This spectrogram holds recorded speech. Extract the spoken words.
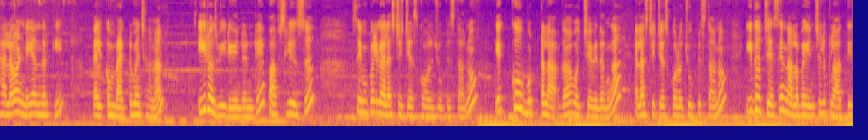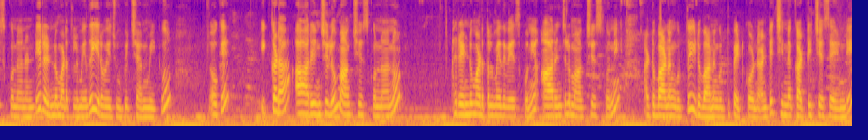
హలో అండి అందరికీ. Welcome back to my channel ఈరోజు వీడియో ఏంటంటే పఫ్ స్లీవ్స్ సింపుల్గా ఎలా స్టిచ్ చేసుకోవాలో చూపిస్తాను. ఎక్కువ బుట్టలాగా వచ్చే విధంగా ఎలా స్టిచ్ చేసుకోవాలో చూపిస్తాను. ఇది వచ్చేసి నలభై ఇంచుల క్లాత్ తీసుకున్నానండి. రెండు మడతల మీద ఇరవై చూపించాను మీకు. ఓకే ఇక్కడ ఆరు ఇంచులు మార్క్ చేసుకున్నాను. రెండు మడతల మీద వేసుకొని ఆరు ఇంచులు మార్క్ చేసుకొని అటు బాణం గుర్తు ఇటు బాణం గుర్తు పెట్టుకోండి. అంటే చిన్న కట్ ఇచ్చేసేయండి.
